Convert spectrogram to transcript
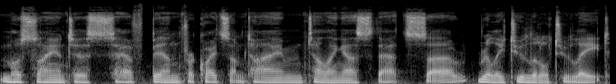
most scientists have been for quite some time telling us that's uh, really too little too late.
